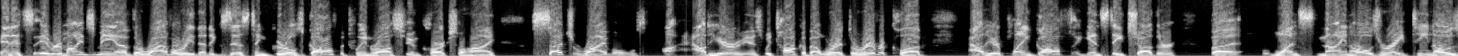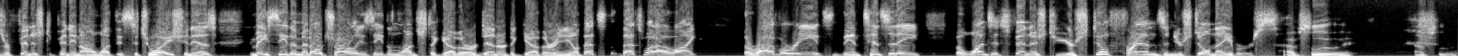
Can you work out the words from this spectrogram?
and it's it reminds me of the rivalry that exists in girls golf between Rossview and Clarksville High. Such rivals uh, out here, as we talk about, we're at the River Club, out here playing golf against each other but once nine holes or 18 holes are finished, depending on what the situation is, you may see them at Old Charlie's eating lunch together or dinner together. And, you know, that's that's what I like. The rivalry, it's the intensity, but once it's finished, you're still friends and you're still neighbors. Absolutely. Absolutely.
